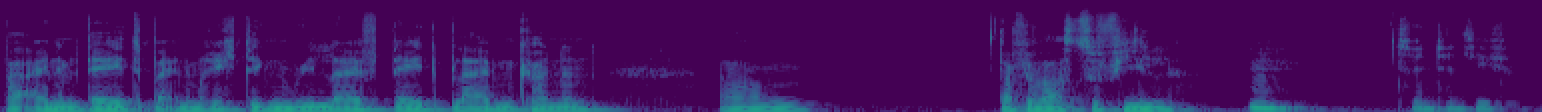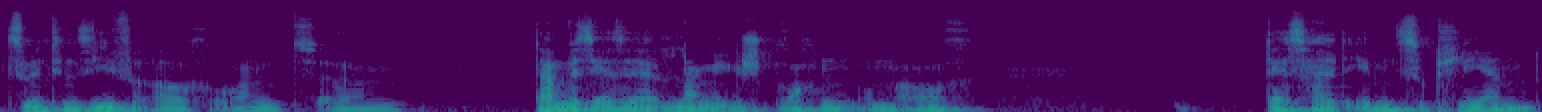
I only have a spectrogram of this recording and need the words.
bei einem Date, bei einem richtigen Real-Life-Date bleiben können. Ähm, dafür war es zu viel. Mhm. Zu intensiv. Zu intensiv auch. Und ähm, da haben wir sehr, sehr lange gesprochen, um auch deshalb eben zu klären.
